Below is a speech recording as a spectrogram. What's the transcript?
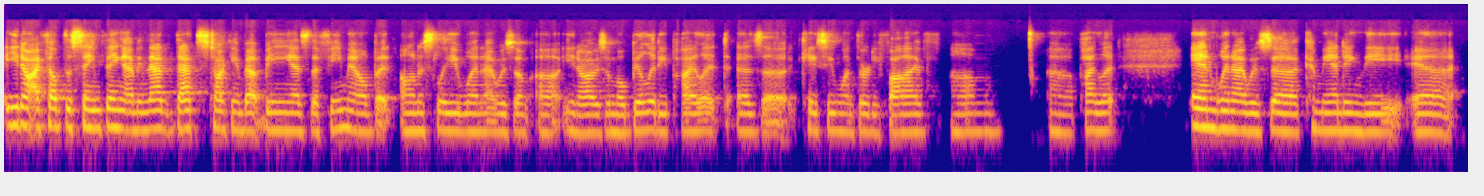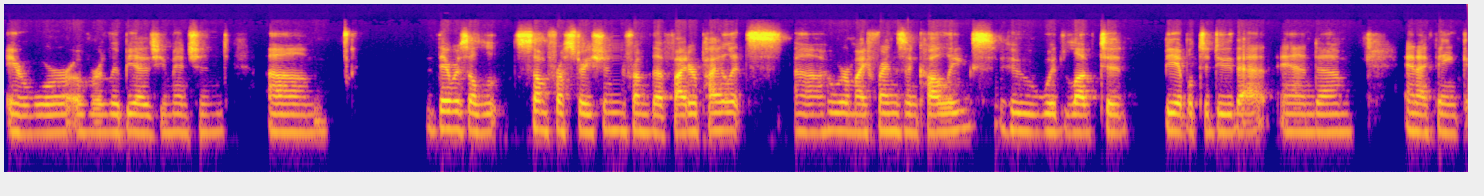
you know, I felt the same thing. I mean, that that's talking about being as the female, but honestly, when I was a, uh, you know, I was a mobility pilot as a KC-135 um, uh, pilot, and when I was uh, commanding the uh, air war over Libya, as you mentioned, um, there was a, some frustration from the fighter pilots uh, who were my friends and colleagues who would love to be able to do that, and um, and I think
